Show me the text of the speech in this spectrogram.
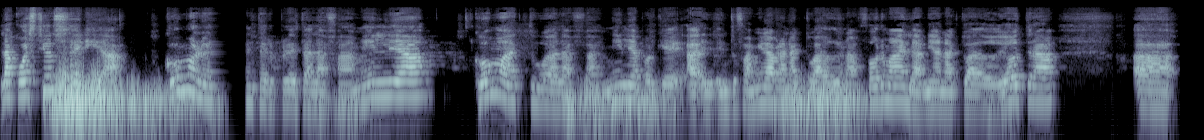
la cuestión sería, ¿cómo lo interpreta la familia? Cómo actúa la familia, porque ah, en tu familia habrán actuado de una forma, en la mía han actuado de otra. Ah,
